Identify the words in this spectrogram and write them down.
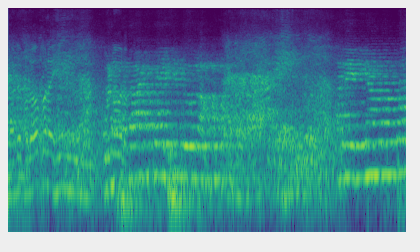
గడుపు లోపల హిందూ అనే నియమంతో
